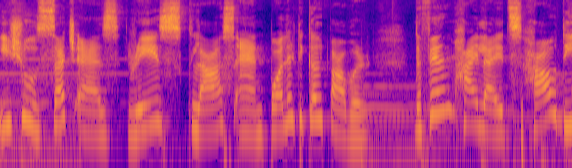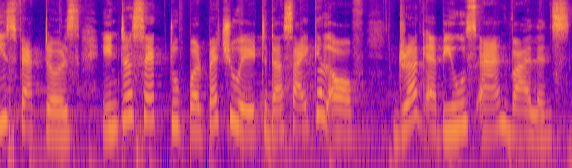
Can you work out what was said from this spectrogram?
issues such as race, class, and political power. The film highlights how these factors intersect to perpetuate the cycle of drug abuse and violence.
